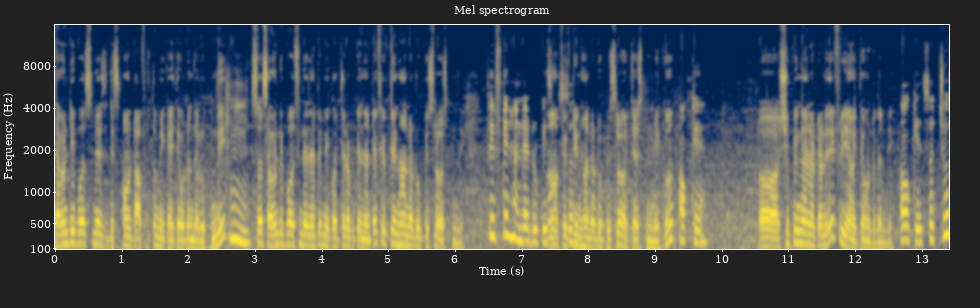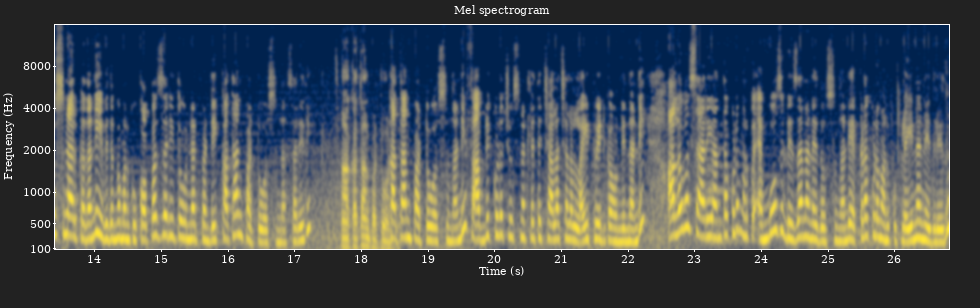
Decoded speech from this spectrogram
సెవెంటీ పర్సెంటేజ్ డిస్కౌంట్ ఆఫర్తో మీకు అయితే ఇవ్వడం జరుగుతుంది. సో సెవెంటీ పర్సెంటేజ్ అంటే మీకు వచ్చేటప్పటికి ఏంటంటే ఫిఫ్టీన్ హండ్రెడ్ రూపీస్లో వస్తుంది. Fifteen hundred rupees fifteen hundred రూపీస్లో వచ్చేస్తుంది మీకు. ఓకే. షిప్పింగ్ అనేటువంటిది ఫ్రీ అయితే ఉంటుందండి. ఓకే సో చూస్తున్నారు కదండి ఈ విధంగా మనకు కొప్పజరీతో ఉన్నటువంటి కథాన్ పట్టు వస్తుందా సార్ ఇది? కథాన్ పట్టు వస్తుందండి. ఫ్యాబ్రిక్ కూడా చూసినట్లయితే చాలా చాలా లైట్ వెయిట్గా ఉండిందండి. అలవ శారీ అంతా కూడా మనకు ఎంబోజ్ డిజైన్ అనేది వస్తుందండి. ఎక్కడ కూడా మనకు ప్లెయిన్ అనేది లేదు.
